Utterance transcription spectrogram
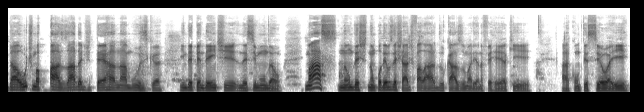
dar a última pasada de terra na música independente nesse mundão? Mas não, não podemos deixar de falar do caso Mariana Ferreira, que aconteceu aí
